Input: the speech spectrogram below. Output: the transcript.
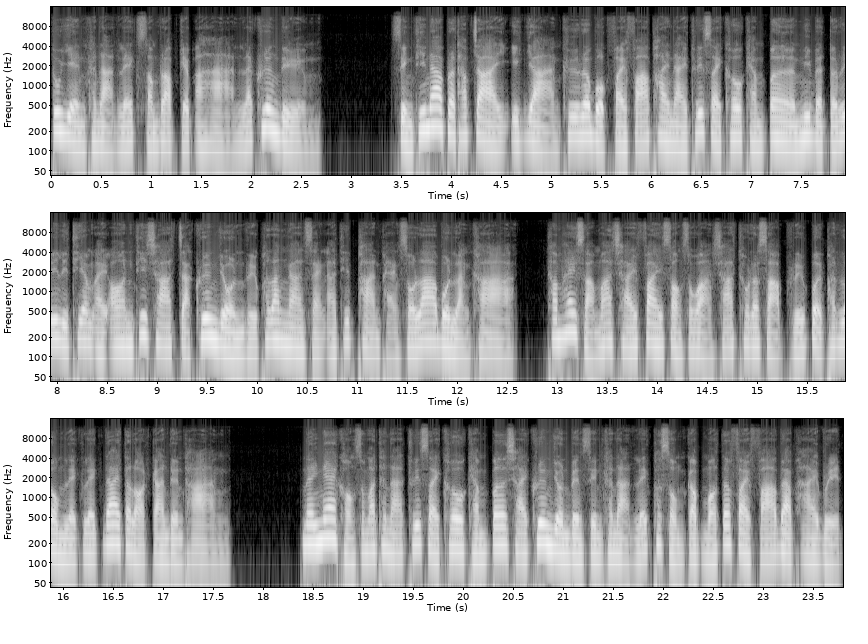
ตู้เย็นขนาดเล็กสำหรับเก็บอาหารและเครื่องดื่ม สิ่งที่น่าประทับใจอีกอย่างคือระบบไฟฟ้าภายใน Tricycle Camper มีแบตเตอรี่ลิเธียมไอออนที่ชาร์จจากเครื่องยนต์หรือพลังงานแสงอาทิตย์ผ่านแผงโซลาร์บนหลังคาทำให้สามารถใช้ไฟส่องสว่างชาร์จโทรศัพท์หรือเปิดพัดลมเล็ก ๆ ได้ตลอดการเดินทาง ในแง่ของสมรรถนะ Tricycle Camper ใช้เครื่องยนต์เบนซินขนาดเล็กผสมกับมอเตอร์ไฟฟ้าแบบไฮบริด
